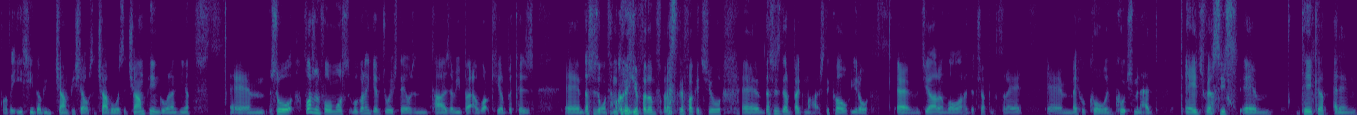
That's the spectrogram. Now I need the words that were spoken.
for the ECW championship. So Chavo was the champion going in here. Um, so first and foremost, we're going to give Joey Styles and Taz a wee bit of work here because um, this is the only time I'm going to give for them for the rest of the fucking show. Um, this is their big match. They call, you know, um, JR and Lawler had the triple threat. Um, Michael Cole and Coachman had Edge versus um, Taker, and then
